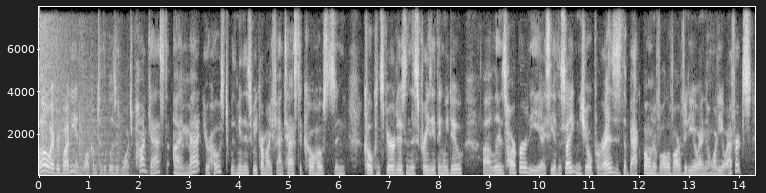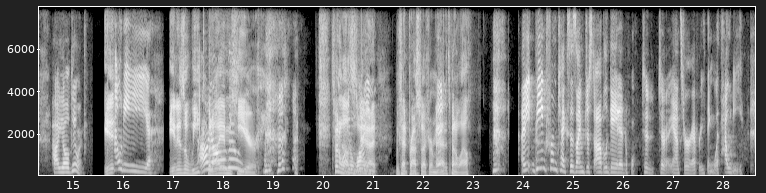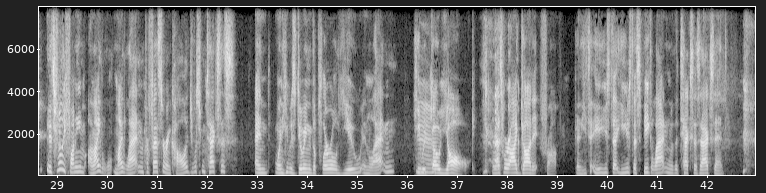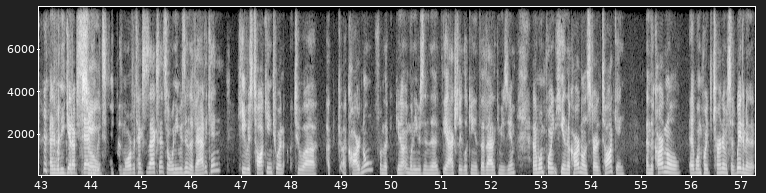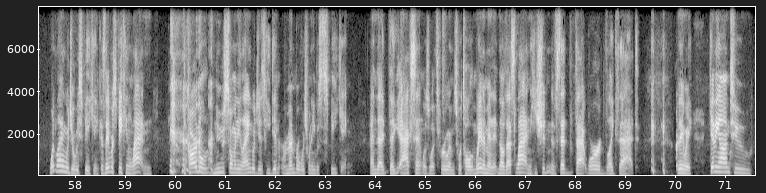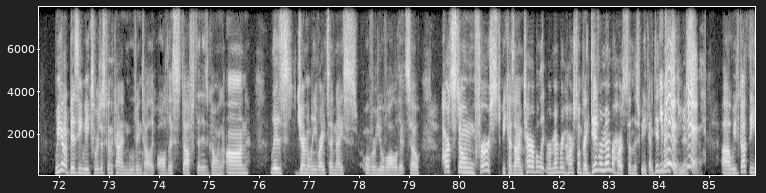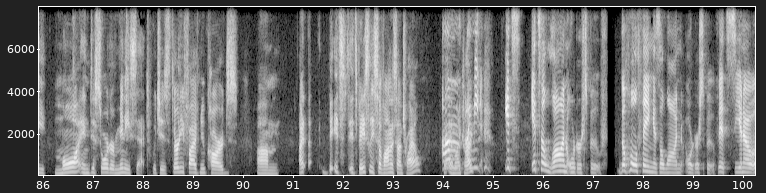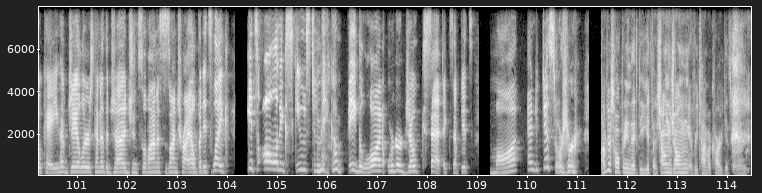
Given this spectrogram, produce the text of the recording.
Hello, everybody, and welcome to the Blizzard Watch podcast. I'm Matt, your host. With me this week are my fantastic co hosts and co conspirators in this crazy thing we do uh, Liz Harper, the EIC of the site, and Joe Perez, the backbone of all of our video and audio efforts. How y'all doing? It, Howdy. it is a week, How but I am doing? here. it's been a while since we, why. uh, we've had Prospector Matt. It's been a while. I mean, being from Texas, I'm just obligated to, to answer everything with howdy. It's really funny. My, my Latin professor in college was from Texas, and when he was doing the plural you in Latin, he would Mhm. go y'all. And that's where I got it from. 'Cause He, he used to he used to speak Latin with a Texas accent, and when he get upset, he would speak with more of a Texas accent. So when he was in the Vatican, he was talking to an to a, a, a cardinal from the you know when he was in the, the actually looking at the Vatican Museum, and at one point he and the cardinal had started talking, and the cardinal at one point turned to him and said, "Wait a minute, what language are we speaking?" Because they were speaking Latin. The cardinal knew so many languages he didn't remember which one he was speaking, and that the accent was what threw him. So what told him, "Wait a minute, no, that's Latin. He shouldn't have said that word like that." but anyway, getting on to we got a busy week, so we're just going to kind of move into like all this stuff that is going on. Liz generally writes a nice overview of all of it. So Hearthstone first because I'm terrible at remembering Hearthstone, but I did remember Hearthstone this week. I did You did, you this. did. Uh, we've got the Maw and Disorder mini set, which is 35 new cards. Um, I, it's it's basically Sylvanas on trial. Am I Um, correct? mean, it's it's a Law and Order spoof. The whole thing is a Law and Order spoof. It's you know, okay, you have jailers, kind of the judge, and Sylvanas is on trial, but it's like it's all an excuse to make a big Law and Order joke set, except it's Maw and Disorder. I'm just hoping that you get the chong chong every time a card gets played.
